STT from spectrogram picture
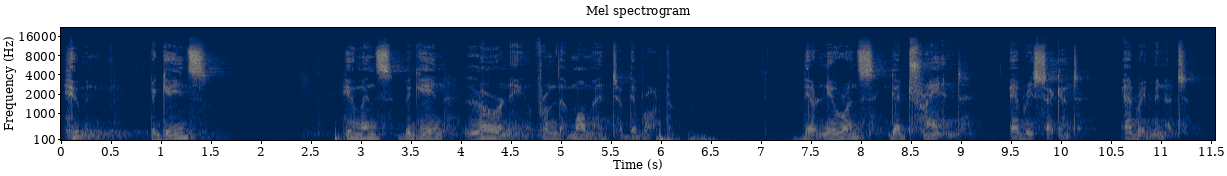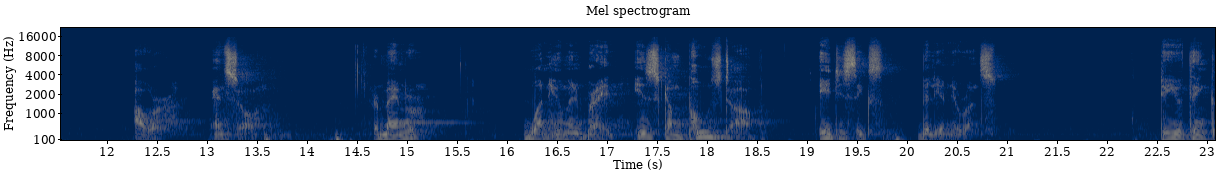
Human begins, humans begin learning from the moment of the birth. Their neurons get trained every second, every minute, hour, and so on. Remember, one human brain is composed of 86 billion neurons. Do you think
